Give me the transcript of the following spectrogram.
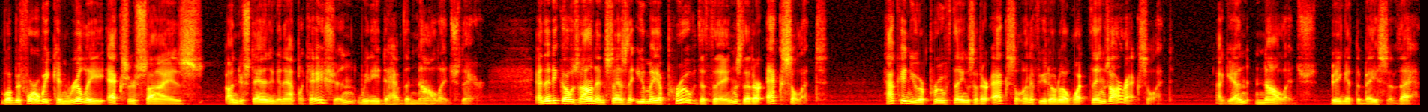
Well, before we can really exercise understanding and application, we need to have the knowledge there. And then he goes on and says that you may approve the things that are excellent. How can you approve things that are excellent if you don't know what things are excellent? Again, knowledge being at the base of that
